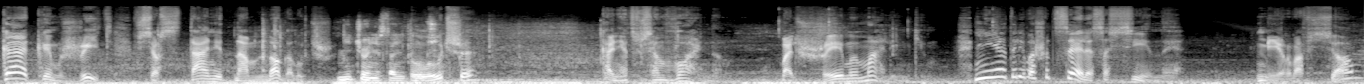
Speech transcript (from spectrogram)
как им жить, все станет намного лучше. Ничего не станет лучше. Лучше? Конец всем войнам. Большим и маленьким. Не это ли ваша цель, ассасины? Мир во всем?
